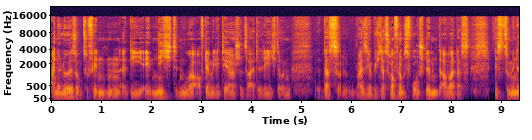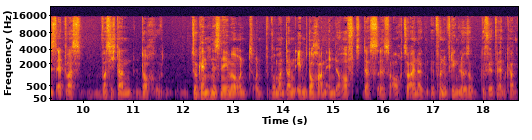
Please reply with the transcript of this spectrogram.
eine Lösung zu finden, die eben nicht nur auf der militärischen Seite liegt. Und das weiß ich, ob ich das hoffnungsfroh stimmt, aber das ist zumindest etwas, was ich dann doch zur Kenntnis nehme und, und wo man dann eben doch am Ende hofft, dass es auch zu einer vernünftigen Lösung geführt werden kann.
